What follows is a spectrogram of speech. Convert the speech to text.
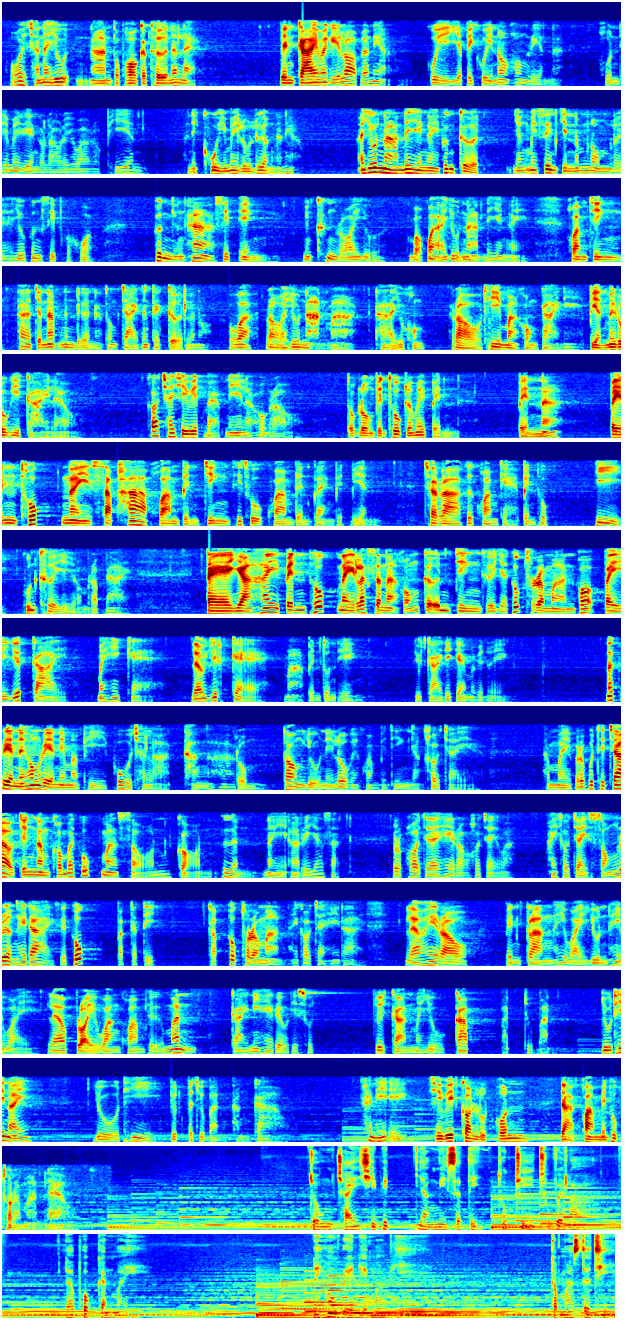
โอ้ย ฉันอายุนานพอๆกับเธอนั่นแหละ เป็นกายมากี่รอบแล้วเนี่ย คุยอย่าไปคุยนอกห้องเรียนนะคนที่ไม่เรียนกับเราเลยว่าเราเพี้ยน อันนี้คุยไม่รู้เรื่องนะเนี่ย อายุนานได้ยังไงเพิ่งเกิด ยังไม่สิ้นกินน้ำนมเลยอายุเพิ่งสิบกว่าขวบเพิ่งยังห้าสิบเอง ยังครึ่งร้อยอยู่ บอกว่าอายุนานได้ยังไง ความจริงถ้าจะนับเงินเดือนต้องจ่ายตั้งแต่เกิดแล้วเนาะเพราะว่าเราอายุนานมาก ถ้าอายุของเราที่มาของกายนี่เปลี่ยนไม่รู้กี่กายแล้ว ก็ใช้ชีวิตแบบนี้แหละพวกเรา ตกลงเป็นทุกข์หรือไม่เป็นเป็นนะ เป็นทุกข์ในสภาพความเป็นจริงที่ถูกความเปลี่ยนแปลงเบียดเบียน ชราคือความแก่เป็นทุกข์ที่คุ้นเคยยอมรับได้ แต่อย่าให้เป็นทุกข์ในลักษณะของเกินจริง คืออย่าทุกข์ทรมาน เพราะไปยึดกายไม่ให้แก่ แล้วยึดแก่มาเป็นตนเอง ยึดกายที่แก่มาเป็นตนเอง นักเรียนในห้องเรียนเนมาพีผู้ฉลาดทางอารมณ์ ต้องอยู่ในโลกแห่งความเป็นจริงอย่างเข้าใจ ทำไมพระพุทธเจ้าจึงนำคำว่าทุกข์มาสอนก่อนเพื่อนในอริยสัจเพราะจะได้ให้เราเข้าใจว่า ให้เข้าใจสองเรื่องให้ได้ คือทุกข์ปกติ กับทุกข์ทรมานให้เข้าใจให้ได้ แล้วให้เราเป็นกลางให้ไหวยุนให้ไหว แล้วปล่อยวางความถือมั่นกายนี้ให้เร็วที่สุด ด้วยการมาอยู่กับปัจจุบัน อยู่ที่ไหน อยู่ที่จุดปัจจุบันทั้งเก้า แค่นี้เองชีวิตก็หลุดพ้นจากความเป็นทุกข์ทรมานแล้ว จงใช้ชีวิตอย่างมีสติทุกที่ทุกเวลา แล้วพบกันใหม่ ในห้องเรียน MRP กับมาสเตอร์ที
